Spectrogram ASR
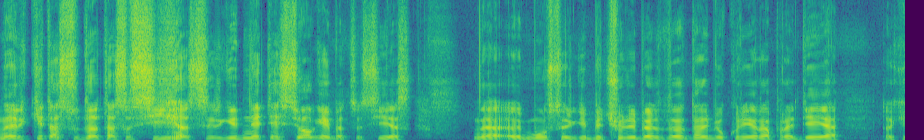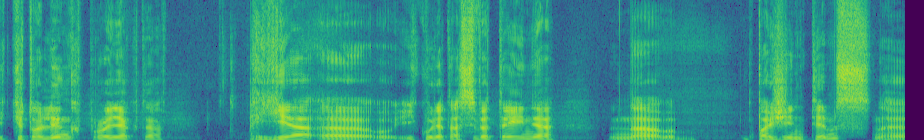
Na ir kitas su data susijęs, irgi netiesiogiai, bet susijęs na, mūsų irgi bičiuliai bendradarbių, kurie yra pradėję tokį kito link projektą. Jie uh, įkūrė tą svetainę na, pažintims, na,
